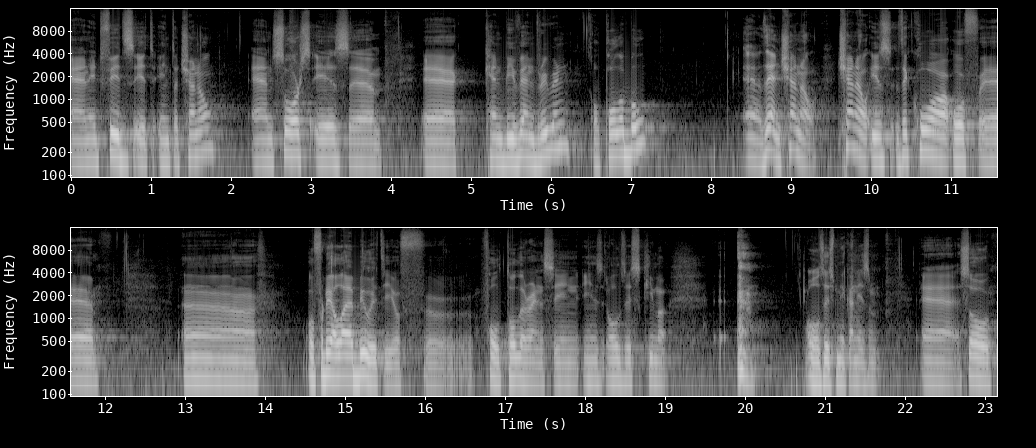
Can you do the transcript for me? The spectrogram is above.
and it feeds it into channel. And source is um, can be event-driven or pollable. then channel. Channel is the core of of reliability, of uh, fault tolerance in, in all this schema, all this mechanism. Uh, so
